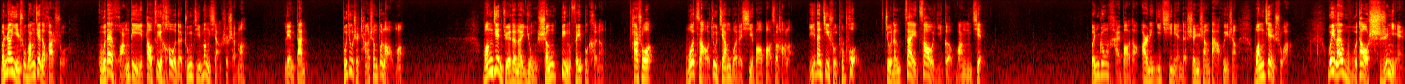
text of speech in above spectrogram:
文章引述王健的话说。古代皇帝到最后的终极梦想是什么？炼丹，不就是长生不老吗？王建觉得呢，永生并非不可能。他说：“我早就将我的细胞保存好了，一旦技术突破，就能再造一个汪建。”文中还报道，二零一七年的深商大会上，汪建说：“啊，未来五到十年，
